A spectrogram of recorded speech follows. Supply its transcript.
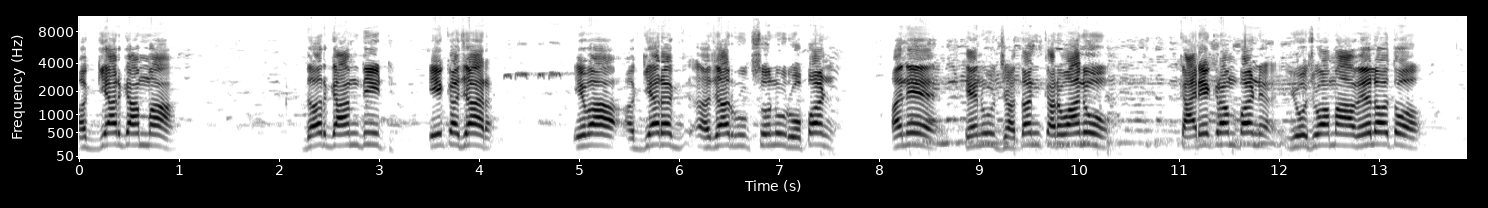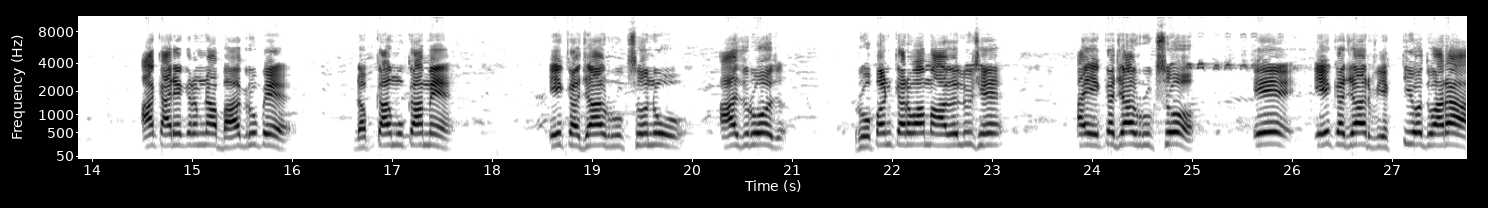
અગિયાર ગામમાં દર ગામ દીઠ એક હજાર એવા અગિયાર હજાર વૃક્ષોનું રોપણ અને તેનું જતન કરવાનું કાર્યક્રમ પણ યોજવામાં આવેલો હતો. આ કાર્યક્રમના ભાગરૂપે ડબકા મુકામે એક હજાર વૃક્ષોનું આજ રોજ રોપણ કરવામાં આવેલું છે. આ એક હજાર વૃક્ષો એ એક હજાર વ્યક્તિઓ દ્વારા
